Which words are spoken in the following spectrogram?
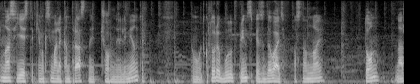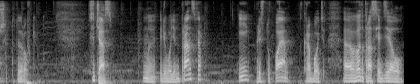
у нас есть такие максимально контрастные черные элементы, вот, которые будут, в принципе, задавать основной тон нашей татуировки. Сейчас мы переводим трансфер и приступаем к работе. Э, в этот раз я делал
